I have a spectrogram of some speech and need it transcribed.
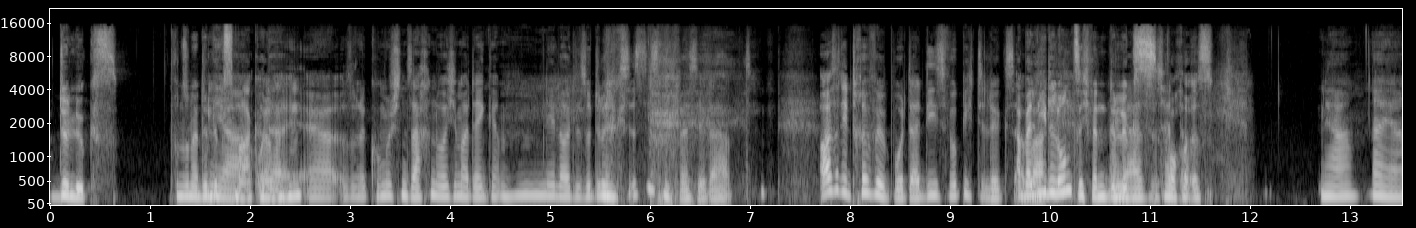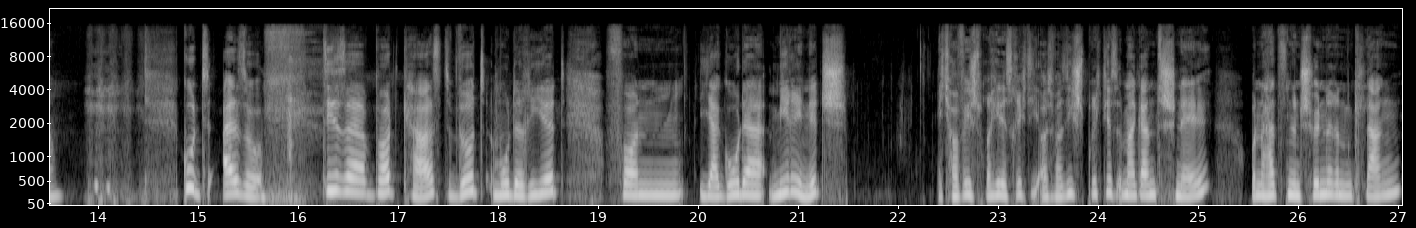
Deluxe. Von so einer Deluxe-Marke. Ja, oder Mhm. äh, so eine komischen Sachen, wo ich immer denke, hm, nee Leute, so Deluxe ist es nicht, was ihr da habt. Außer die Trüffelbutter, die ist wirklich Deluxe. aber, Lidl lohnt sich, wenn Naja, es ist halt Deluxe-Woche ist. Ja, naja. Gut, also dieser Podcast wird moderiert von Jagoda Mirinic. Ich hoffe, ich spreche das richtig aus, weil sie spricht jetzt immer ganz schnell und hat es einen schöneren Klang.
